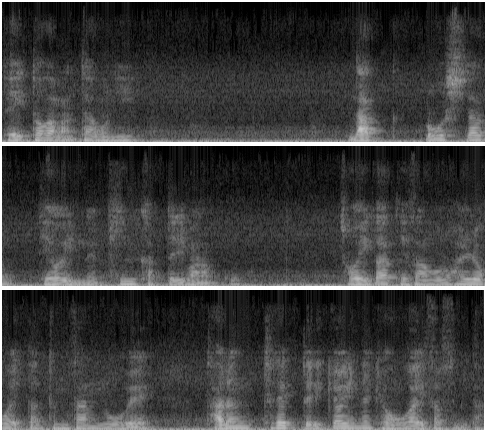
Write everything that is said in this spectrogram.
데이터가 많다 보니 낙로 시작되어 있는 빈 값들이 많았고 저희가 대상으로 하려고 했던 등산로 외 다른 트랙들이 껴있는 경우가 있었습니다.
